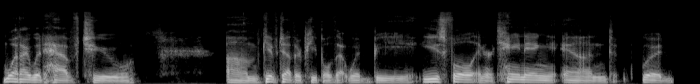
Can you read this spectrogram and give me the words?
what I would have to um, give to other people that would be useful, entertaining, and would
